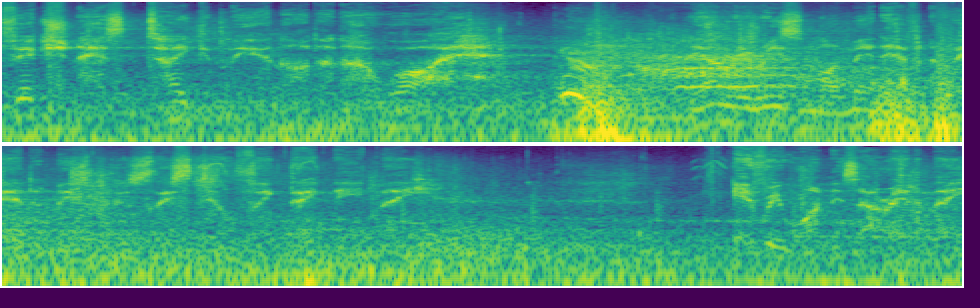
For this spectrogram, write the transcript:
Conviction hasn't taken me, and I don't know why. The only reason my men haven't abandoned me is because they still think they need me. Everyone is our enemy.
